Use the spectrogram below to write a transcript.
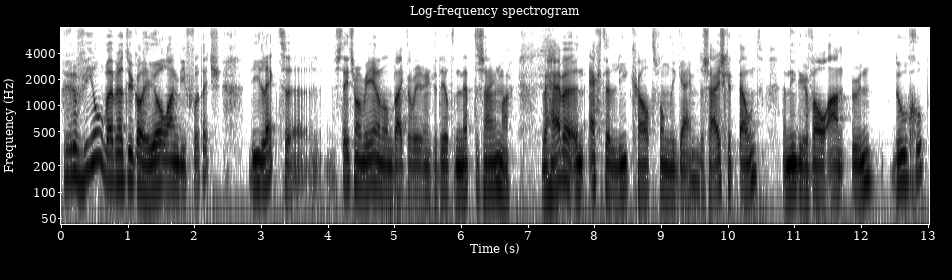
reveal? We hebben natuurlijk al heel lang die footage. Die lekt eh, steeds maar weer. En dan blijkt er weer een gedeelte nep te zijn. Maar we hebben een echte leak gehad van die game. Dus hij is getoond. In ieder geval aan een doelgroep.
